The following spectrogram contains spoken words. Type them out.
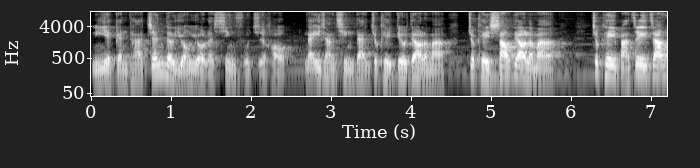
你也跟他真的拥有了幸福之后，那一张清单就可以丢掉了吗？就可以烧掉了吗？就可以把这一张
